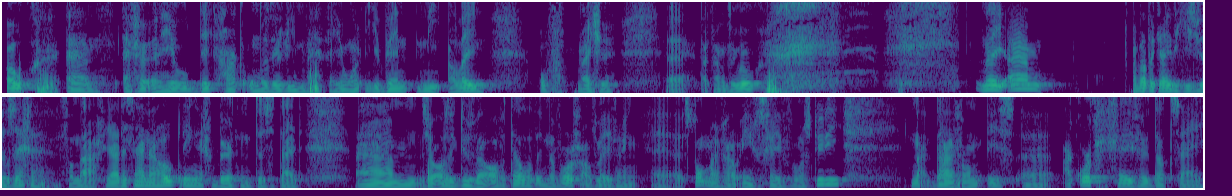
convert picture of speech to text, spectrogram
ook eh, even een heel dik hart onder de riem. En jongen, je bent niet alleen. Of meisje, eh, dat kan natuurlijk ook. nee, ehm, wat ik eventjes wil zeggen vandaag. Ja, er zijn een hoop dingen gebeurd in de tussentijd. Ehm, zoals ik dus wel al verteld had in de vorige aflevering, eh, stond mijn vrouw ingeschreven voor een studie. Nou, daarvan is eh, akkoord gegeven dat zij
